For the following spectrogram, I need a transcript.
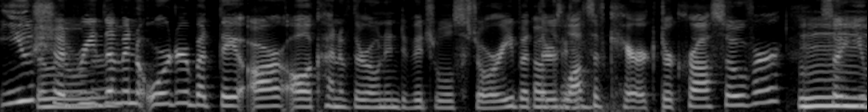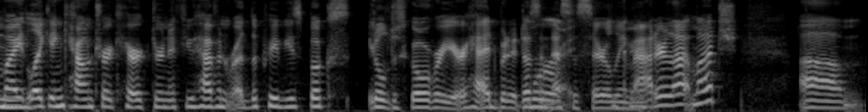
You should read them in order, but they are all kind of their own individual story. But there's Okay. lots of character crossover. So you Mm. might like encounter a character, and if you haven't read the previous books, it'll just go over your head, but it doesn't Right. necessarily Okay. matter that much. Um,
